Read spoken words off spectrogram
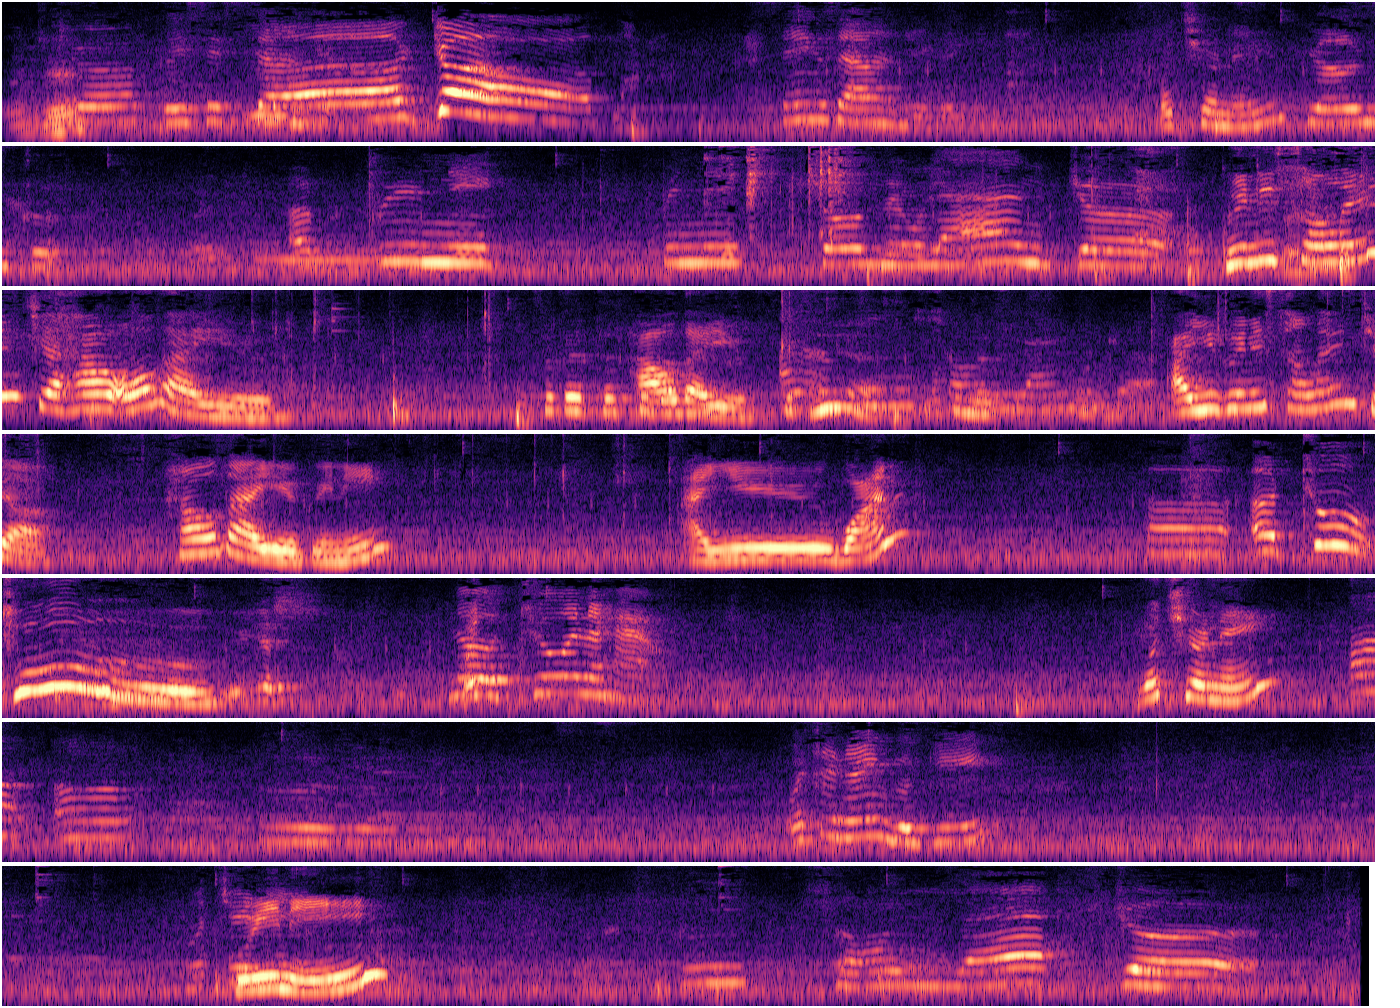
Sellenger? This is Sellenger. Sing Sellenger. What's your name? Sellenger. A Phoenix. Phoenix Sellenger. Queenie Sellenger, how old are you? How old are you? Are you Queenie Sellenger? How old are you, Queenie? Are you one? Uh, a two. Two and a half. What's your name? Uh, uh, what's your name, Boogie? What's your Queenie? Name?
